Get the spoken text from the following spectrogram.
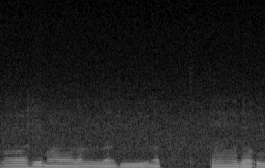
بإبراهيم للذين اتبعوه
